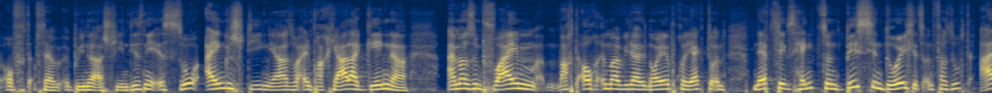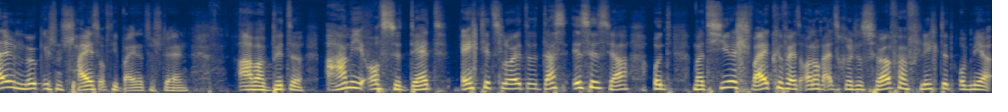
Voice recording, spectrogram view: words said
auf, auf, der Bühne erschienen. Disney ist so eingestiegen, ja, so ein brachialer Gegner. Amazon Prime macht auch immer wieder neue Projekte und Netflix hängt so ein bisschen durch jetzt und versucht allen möglichen Scheiß auf die Beine zu stellen. Aber bitte, Army of the Dead, echt jetzt, Leute, das ist es ja. Und Matthias Schweighöfer jetzt auch noch als Regisseur verpflichtet und mir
